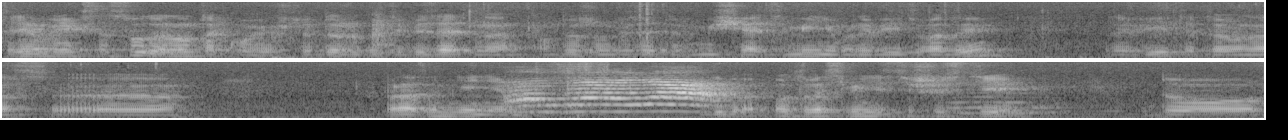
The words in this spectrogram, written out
требование к сосуду, оно такое, что должен быть обязательно, он должен обязательно вмещать минимум ревит воды. Ревит это у нас э, по разным мнениям либо от 86 до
